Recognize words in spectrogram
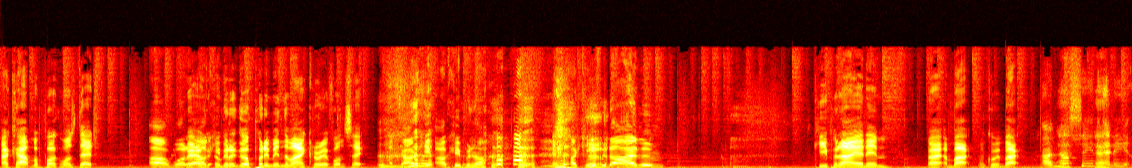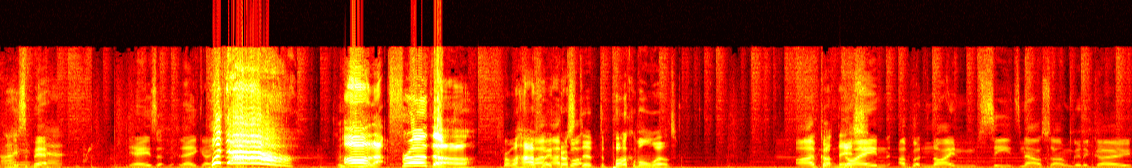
I can't. My Pokemon's dead. Oh, well, Wait, I'll, I'm, I'm gonna go put him in the microwave. One sec. okay, I'll, keep, I'll keep an eye. I'll keep an eye on him. Keep an eye on him. Right, I'm back. I'm coming back. I've not seen eh, eh. any iron He's a pair. yet. Yeah, he's up, there. You go. What the? Oh, that further from halfway Right, across got- the, the Pokemon world. I've got got, this. nine. I've got nine seeds now, so I'm gonna go.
